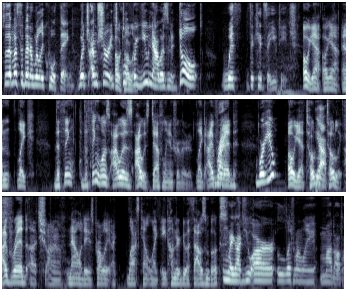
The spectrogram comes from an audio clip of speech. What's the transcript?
So that must have been a really cool thing, which I'm sure it's Oh, cool totally. for you now as an adult with the kids that you teach. Oh yeah, oh yeah, and like the thing, the thing was, I was, I was definitely introverted. Like I've Right. read. Were you? Oh yeah, totally, Yeah. totally. I've read. Uh, I don't know. Nowadays, probably I last count like eight hundred to a thousand books. Oh my god, you are literally my daughter.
